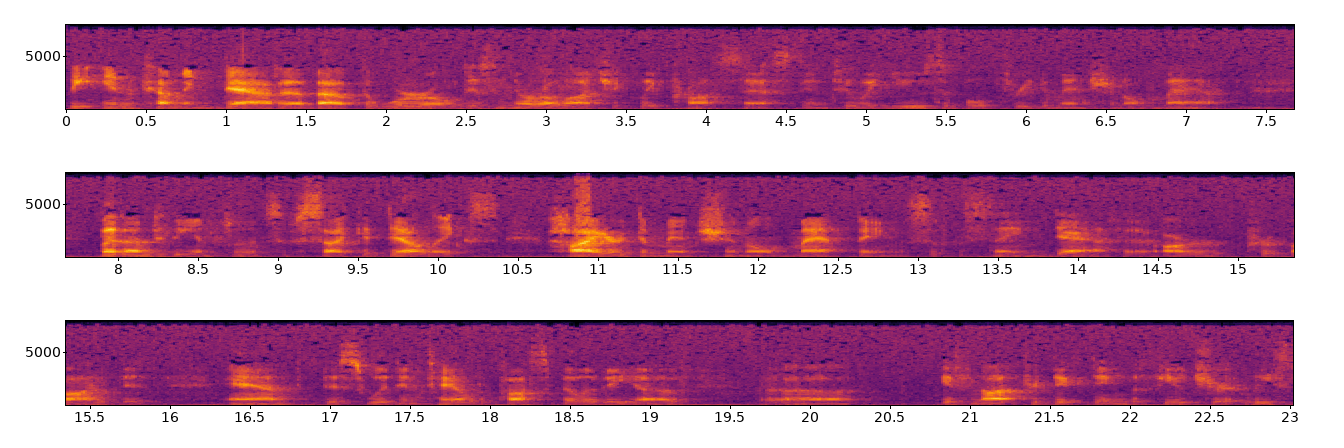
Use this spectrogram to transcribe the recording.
the incoming data about the world is neurologically processed into a usable three-dimensional map. But under the influence of psychedelics, higher dimensional mappings of the same data are provided. And this would entail the possibility of uh, if not predicting the future, at least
